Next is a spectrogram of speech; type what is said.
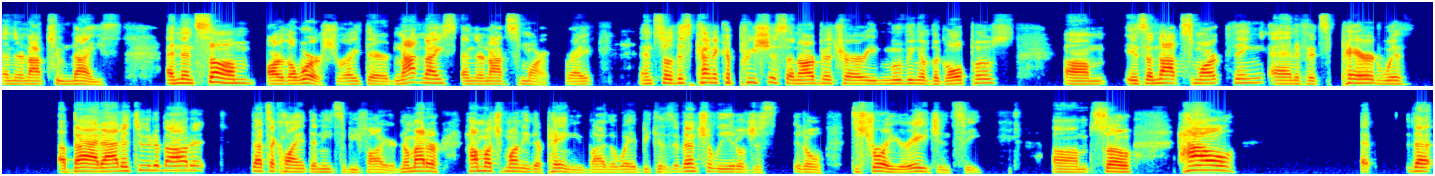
and they're not too nice. And then some are the worst, right? They're not nice and they're not smart, right? And so this kind of capricious and arbitrary moving of the goalposts um, is a not smart thing. And if it's paired with a bad attitude about it, that's a client that needs to be fired, no matter how much money they're paying you, by the way, because eventually it'll just it'll destroy your agency. Um, so how uh, that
